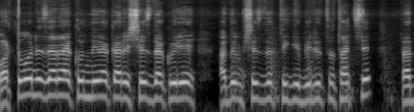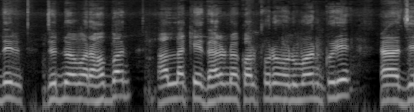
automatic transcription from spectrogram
বর্তমানে যারা এখন নিরাকারে সেজদা করে আদম সেজদা থেকে বিরত থাকছে, তাদের জন্য আমার আহ্বান, আল্লাহকে ধারণা, কল্পনা, অনুমান করে যে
